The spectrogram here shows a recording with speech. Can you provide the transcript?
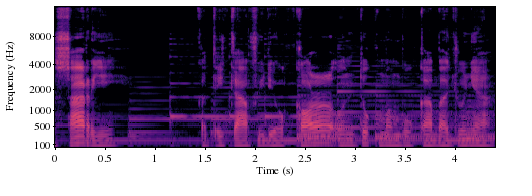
Sari ketika video call untuk membuka bajunya.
